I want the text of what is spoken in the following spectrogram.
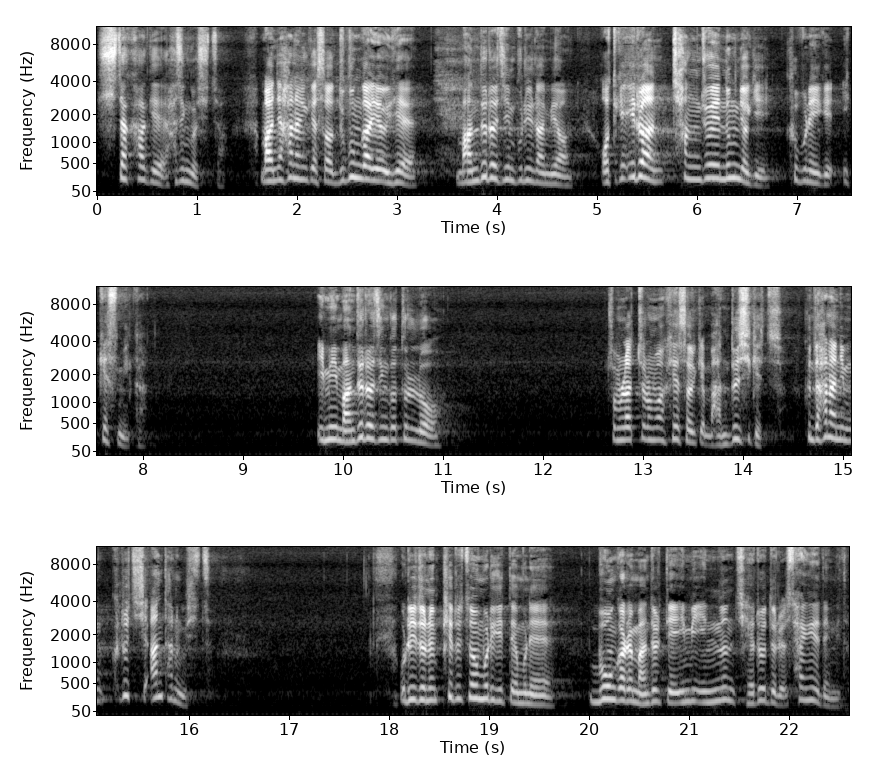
시작하게 하신 것이죠. 만약 하나님께서 누군가에 의해 만들어진 분이라면 어떻게 이러한 창조의 능력이 그분에게 있겠습니까? 이미 만들어진 것들로 조물락조물락해서 이렇게 만드시겠죠. 근데 하나님 그렇지 않다는 것이죠. 우리들은 피조물이기 때문에 무언가를 만들 때 이미 있는 재료들을 사용해야 됩니다.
